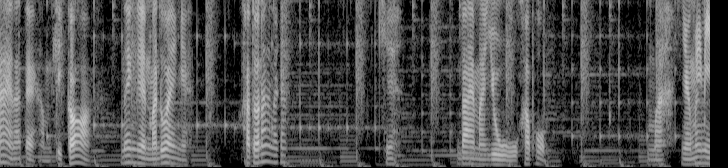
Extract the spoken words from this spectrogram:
ง่ายนะ แต่หัมสิก็ได้เงินมาด้วยไงคันโตนาแล้วกันโอเคได้มาอยู่ครับผม มายังไม่มี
